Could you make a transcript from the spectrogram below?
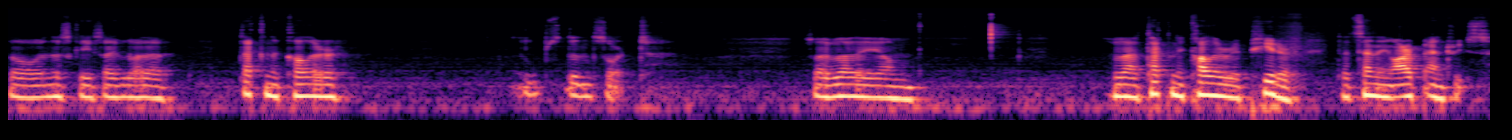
So in this case I've got a Technicolor, oops, didn't sort. So I've got a um, I've got a Technicolor repeater that's sending ARP entries.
